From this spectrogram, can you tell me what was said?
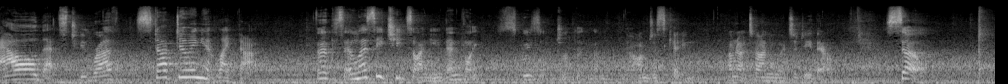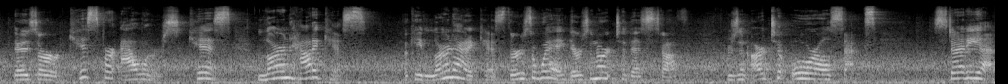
ow, that's too rough, stop doing it like that. Focus. Unless he cheats on you, then like squeeze it, jerk it. No, I'm just kidding. I'm not telling you what to do there. So, those are kiss for hours. Kiss. Learn how to kiss. Okay, learn how to kiss. There's a way. There's an art to this stuff. There's an art to oral sex. Study it.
